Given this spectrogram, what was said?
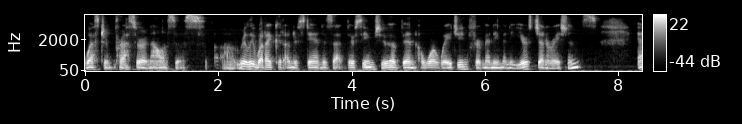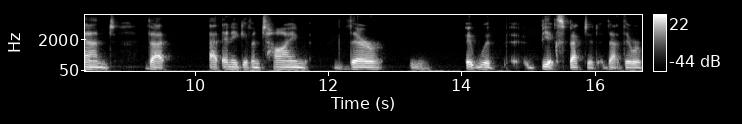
Western press or analysis. Uh, really, what I could understand is that there seems to have been a war waging for many, many years, generations, and that at any given time there it would be expected that there were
